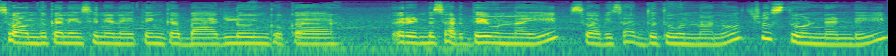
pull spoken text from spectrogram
సో అందుకనేసి నేనైతే ఇంకా బ్యాగ్లు ఇంకొక రెండు సర్దే ఉన్నాయి. సో అవి సర్దుతూ ఉన్నాను. చూస్తూ ఉండండి.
